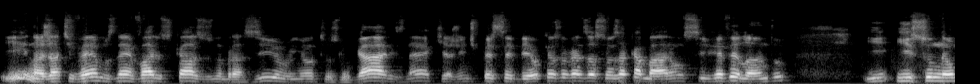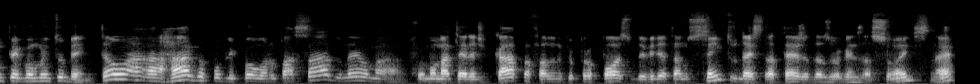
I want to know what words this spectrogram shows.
E nós já tivemos né, vários casos no Brasil, em outros lugares, né, que a gente percebeu que as organizações acabaram se revelando e isso não pegou muito bem. Então, a Harvard publicou ano passado, né, uma, foi uma matéria de capa falando que o propósito deveria estar no centro da estratégia das organizações. Né?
